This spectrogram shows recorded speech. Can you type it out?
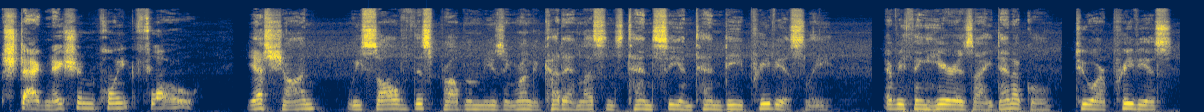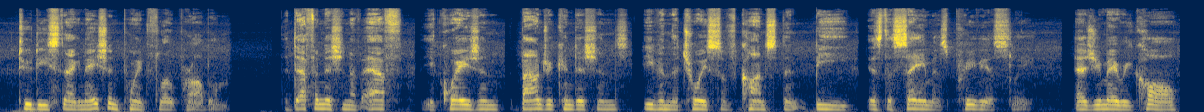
stagnation point flow? Yes, Sean. We solved this problem using Runge-Kutta in lessons 10C and 10D previously. Everything here is identical to our previous 2D stagnation point flow problem. The definition of f the equation, the boundary conditions, even the choice of constant b is the same as previously. As you may recall,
